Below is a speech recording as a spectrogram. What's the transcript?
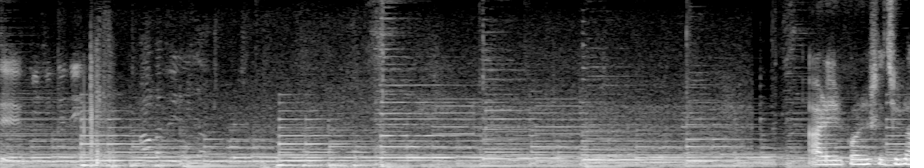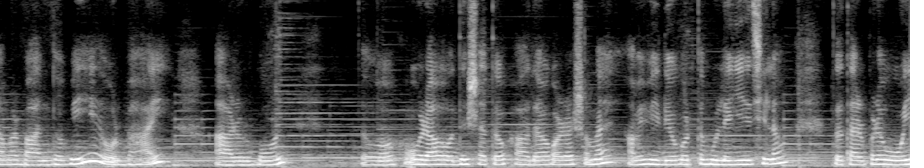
তো আর এরপর এসেছিল আমার বান্ধবী, ওর ভাই আর ওর বোন। তো ওরা ওদের সাথেও খাওয়া দাওয়া করার সময় আমি ভিডিও করতে ভুলে গিয়েছিলাম। তো তারপরে ওই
